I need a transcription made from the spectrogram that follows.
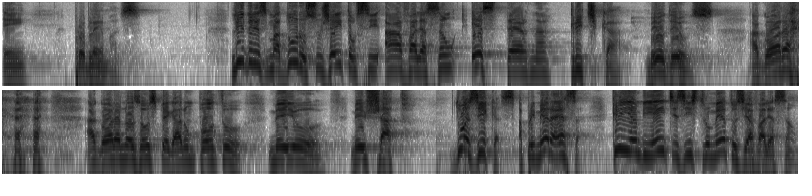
em problemas. Líderes maduros sujeitam-se à avaliação externa crítica. Meu Deus, agora, agora nós vamos pegar um ponto meio, meio chato. Duas dicas. A primeira é essa: crie ambientes e instrumentos de avaliação.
